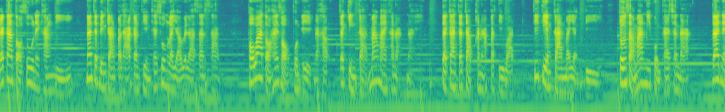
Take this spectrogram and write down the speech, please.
และการต่อสู้ในครั้งนี้ น่าจะเป็นการประทะกันเพียงแค่ช่วงระยะเวลาสั้นๆ เพราะว่าต่อให้สองพลเอกนะครับจะกิ่งกาจมากมายขนาดไหน แต่การจะจับคณะปฏิวัติที่เตรียมการมาอย่างดี จนสามารถมีผลแพ้ชนะ ได้ใน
